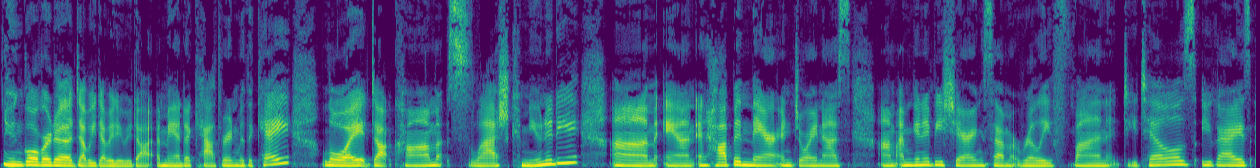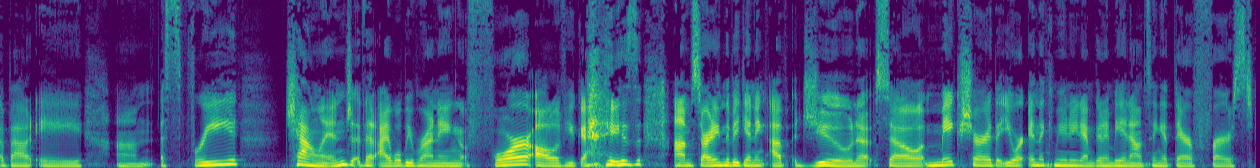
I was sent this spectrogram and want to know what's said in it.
you can go over to www.amandacatherine with a K, loy.com slash community, um, and, and hop in there and join us. Um, I'm going to be sharing some really fun details, you guys, about a, um, a free challenge that I will be running for all of you guys um, starting the beginning of June. So make sure that you are in the community. I'm going to be announcing it there first.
